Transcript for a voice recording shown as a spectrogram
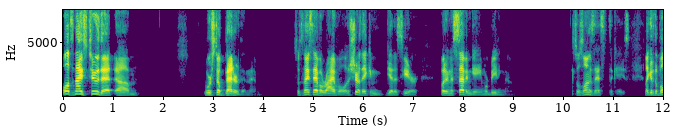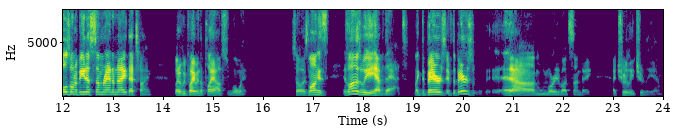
Well, it's nice too that um, we're still better than them. So it's nice to have a rival. Sure, they can get us here, but in a seven game, we're beating them. So as long as that's the case, like if the Bulls want to beat us some random night, that's fine. But if we play them in the playoffs, we'll win. So as long as as long as we have that, like the Bears, if the Bears, uh, I'm worried about Sunday. I truly, truly am.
